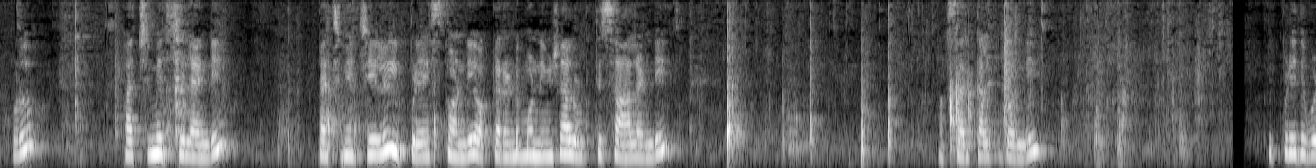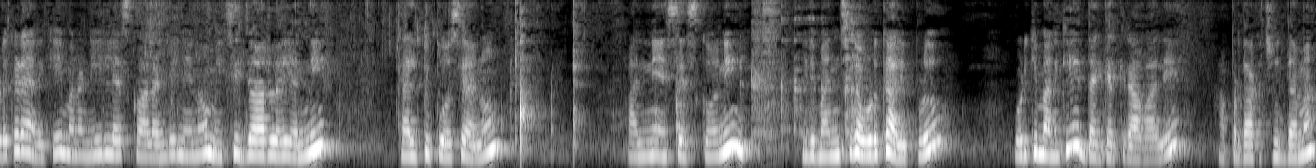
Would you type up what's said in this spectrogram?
ఇప్పుడు పచ్చిమిర్చీలు అండి పచ్చిమిర్చీలు ఇప్పుడు వేసుకోండి ఒక రెండు మూడు నిమిషాలు ఉడికి చాలండి. ఒకసారి కలుపుకోండి. ఇప్పుడు ఇది ఉడకడానికి మనం నీళ్ళు వేసుకోవాలండి. నేను మిక్సీ జార్లో ఇవన్నీ కలిపి పోసాను. అన్నీ వేసేసుకొని ఇది మంచిగా ఉడకాలి ఇప్పుడు. ఉడికి మనకి దగ్గరికి రావాలి. అప్పటిదాకా చూద్దామా?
